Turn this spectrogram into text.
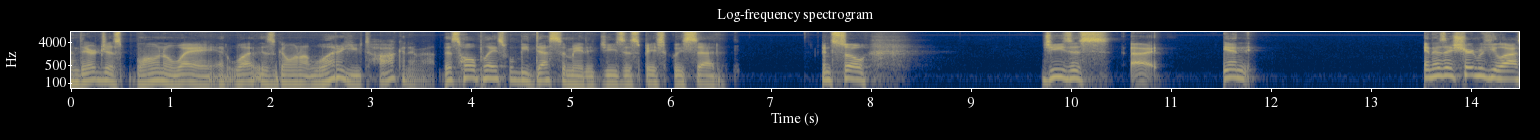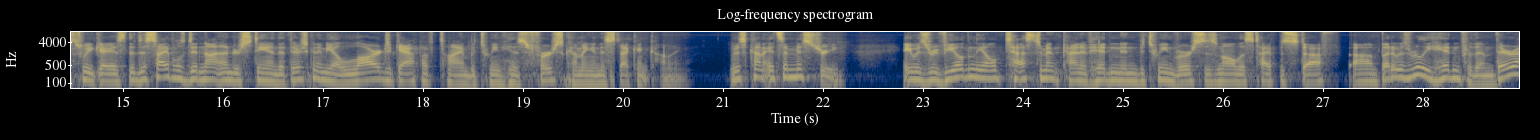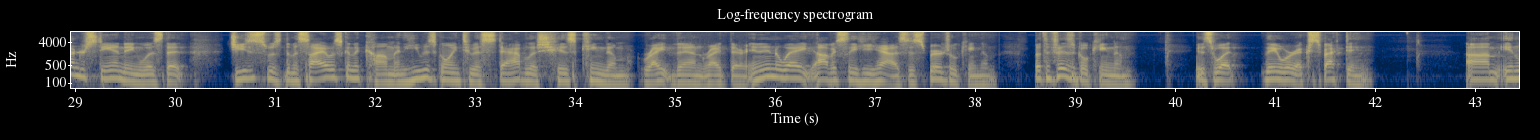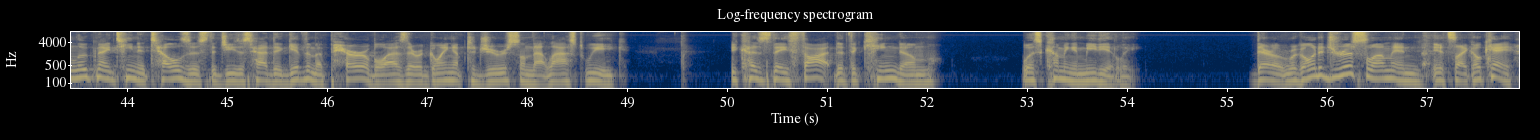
And they're just blown away at what is going on. What are you talking about? This whole place will be decimated jesus basically said. And so jesus uh, in and as I shared with you last week, guys, the disciples did not understand that there's going to be a large gap of time between his first coming and his second coming. It was kind of it's a mystery. It was revealed in the Old Testament, kind of hidden in between verses and all this type of stuff, uh, but it was really hidden for them. Their understanding was that Jesus was the Messiah was going to come and he was going to establish his kingdom right then, right there. And in a way, obviously, he has his spiritual kingdom, but the physical kingdom is what they were expecting. Um, in Luke 19, it tells us that Jesus had to give them a parable as they were going up to Jerusalem that last week because they thought that the kingdom was coming immediately. They're, we're going to Jerusalem, and it's like, okay,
